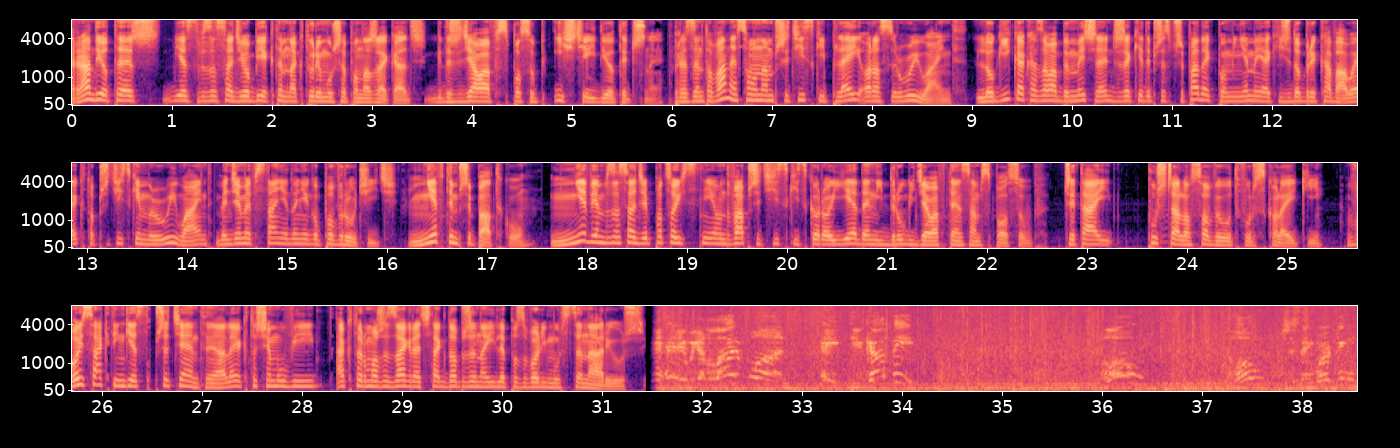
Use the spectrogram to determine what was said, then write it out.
Radio też jest w zasadzie obiektem, na który muszę ponarzekać, gdyż działa w sposób iście idiotyczny. Prezentowane są nam przyciski play oraz rewind. Logika kazałaby myśleć, że kiedy przez przypadek pominiemy jakiś dobry kawałek, to przyciskiem rewind będziemy w stanie do niego powrócić. Nie w tym przypadku. Nie wiem w zasadzie po co istnieją dwa przyciski, skoro jeden i drugi działa w ten sam sposób. Czytaj, puszcza losowy utwór z kolejki. Voice acting jest przeciętny, ale jak to się mówi, aktor może zagrać tak dobrze, na ile pozwoli mu scenariusz. Hey, we got a live one. Hey, do you copy? Hello? Hello? Is this thing working?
